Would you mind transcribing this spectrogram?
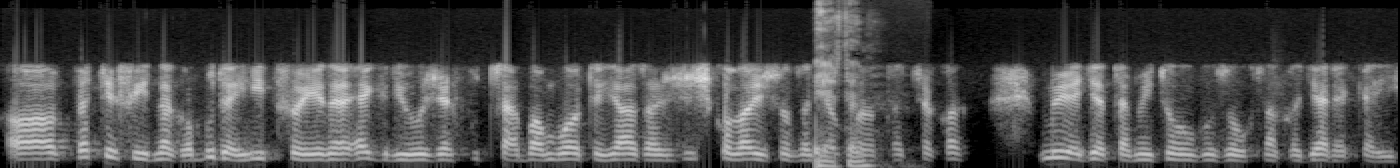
a Petőfidnek a Budai hídfőjén, Egri József utcában volt egy általános iskola, és oda értem. gyakorlatilag csak a műegyetemi dolgozóknak a gyerekei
